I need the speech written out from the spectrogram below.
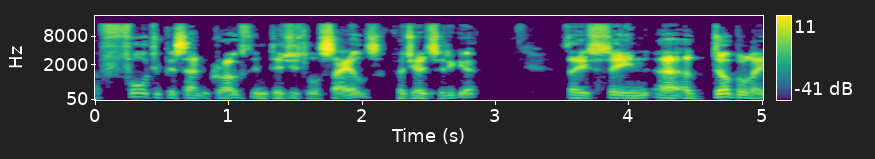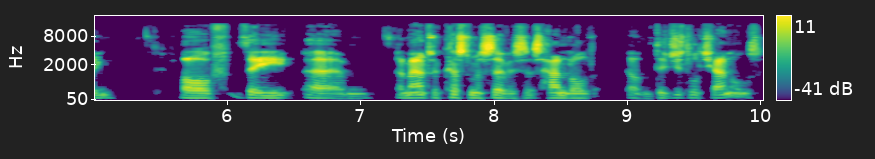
a 40% growth in digital sales for Gjensidige. They've seen a doubling of the um, amount of customer service that's handled on digital channels,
